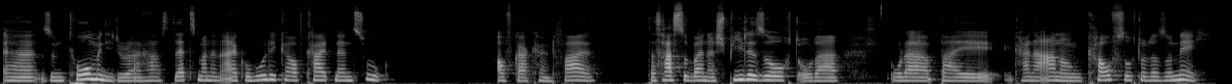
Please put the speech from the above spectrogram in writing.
äh, Symptome, die du da hast. Setzt man einen Alkoholiker auf kalten Entzug? Auf gar keinen Fall. Das hast du bei einer Spielesucht oder, oder bei, keine Ahnung, Kaufsucht oder so nicht.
